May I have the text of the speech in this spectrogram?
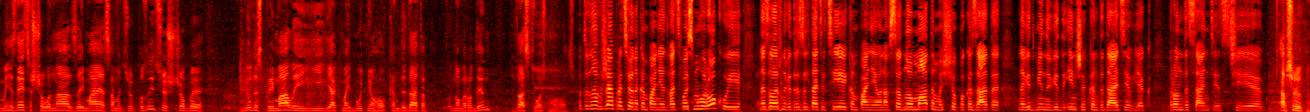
І мені здається, що вона займає саме цю позицію, щоб люди сприймали її як майбутнього кандидата номер один в 28-му році. Тобто вона вже працює на кампанії 28-го року, і незалежно від результатів цієї кампанії, вона все одно матиме що показати на відміну від інших кандидатів, як Рон Де Сантіс чи Абсолютно.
